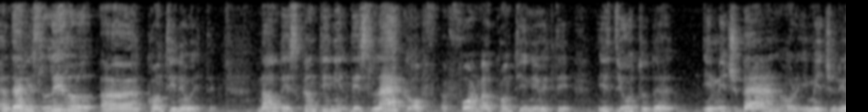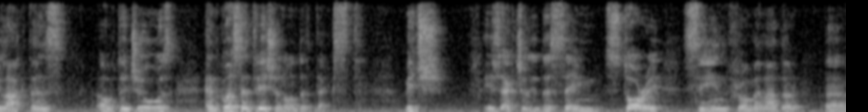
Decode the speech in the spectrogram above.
And there is little uh, continuity. Now, this, this lack of formal continuity is due to the image ban or image reluctance of the Jews and concentration on the text which is actually the same story seen from another uh,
